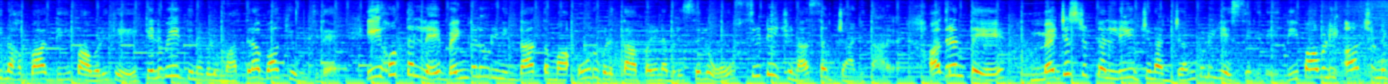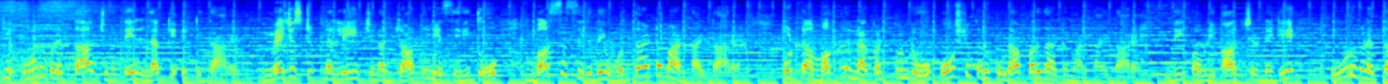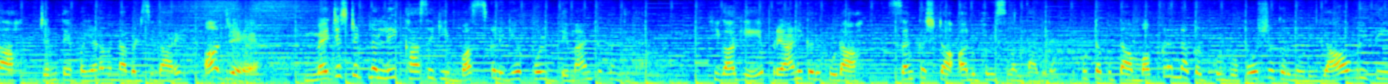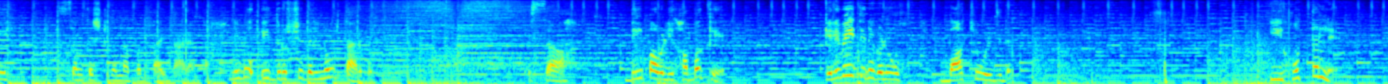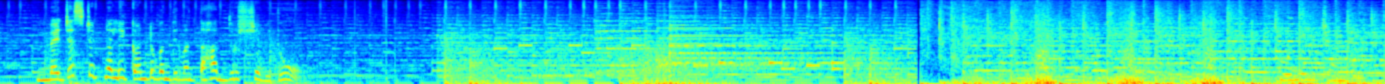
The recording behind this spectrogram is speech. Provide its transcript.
ಬೆಳಕಿನ ಹಬ್ಬ ದೀಪಾವಳಿಗೆ ಕೆಲವೇ ದಿನಗಳು ಮಾತ್ರ ಬಾಕಿ ಉಳಿದಿದೆ. ಈ ಹೊತ್ತಲ್ಲೇ ಬೆಂಗಳೂರಿನಿಂದ ತಮ್ಮ ಊರುಗಳತ್ತ ಪಯಣ ಬೆಳೆಸಲು ಸಿಟಿ ಜನ ಸಜ್ಜಾಗಿದ್ದಾರೆ. ಅದರಂತೆ ಮೆಜೆಸ್ಟಿಕ್ನಲ್ಲಿ ಜನ ಜಂಗುಳಿಯೇ ಸೇರಿದೆ. ದೀಪಾವಳಿ ಆಚರಣೆಗೆ ಊರುಗಳತ್ತ ಜನತೆ ಲಗ್ಗೆ ಇಟ್ಟಿದ್ದಾರೆ. ಮೆಜೆಸ್ಟಿಕ್ನಲ್ಲಿ ಜನ ಜಾತ್ರೆಯೇ ಸೇರಿದ್ದು ಬಸ್ ಸಿಗದೆ ಒದ್ದಾಟ ಮಾಡ್ತಾ ಇದ್ದಾರೆ. ಪುಟ್ಟ ಮಕ್ಕಳನ್ನ ಕಟ್ಕೊಂಡು ಪೋಷಕರು ಕೂಡ ಪರದಾಟ ಮಾಡ್ತಾ ಇದ್ದಾರೆ. ದೀಪಾವಳಿ ಆಚರಣೆಗೆ ಊರುಗಳತ್ತ ಜನತೆ ಪಯಣವನ್ನ ಬೆಳೆಸಿದ್ದಾರೆ. ಆದ್ರೆ ಮೆಜೆಸ್ಟಿಕ್ನಲ್ಲಿ ಖಾಸಗಿ ಬಸ್ಗಳಿಗೆ ಫುಲ್ ಡಿಮ್ಯಾಂಡ್ ಬಂದಿದೆ. ಹೀಗಾಗಿ ಪ್ರಯಾಣಿಕರು ಕೂಡ ಸಂಕಷ್ಟ ಅನುಭವಿಸುವಂತಾಗಿದೆ. ಪುಟ್ಟ ಪುಟ್ಟ ಮಕ್ಕಳನ್ನ ಕಟ್ಕೊಂಡು ಪೋಷಕರು ನೋಡಿ ಯಾವ ರೀತಿ ಸಂಕಷ್ಟವನ್ನ ಪಡ್ತಾ ಇದ್ದಾರೆ ಅಂತ ನೀವು ಈ ದೃಶ್ಯದಲ್ಲಿ ನೋಡ್ತಾ ಇರಬಹುದು ದೀಪಾವಳಿ ಹಬ್ಬಕ್ಕೆ ಕೆಲವೇ ದಿನಗಳು ಬಾಕಿ ಉಳಿದಿದೆ. ಈ ಹೊತ್ತಲ್ಲೇ ಮೆಜೆಸ್ಟಿಕ್ನಲ್ಲಿ ಕಂಡು ಬಂದಿರುವಂತಹ ದೃಶ್ಯವಿದು Audio.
